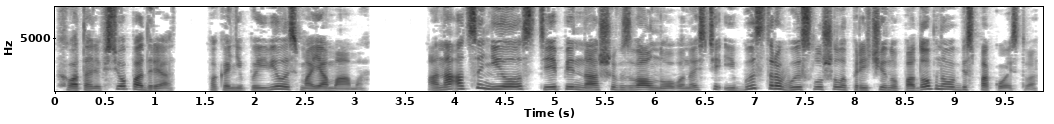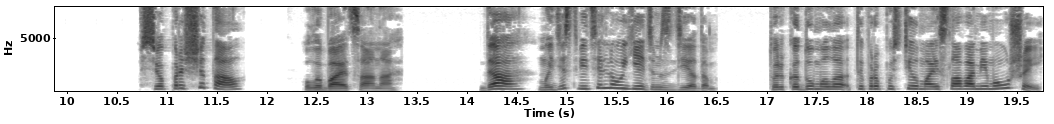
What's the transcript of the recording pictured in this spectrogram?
хватали все подряд, пока не появилась моя мама. Она оценила степень нашей взволнованности и быстро выслушала причину подобного беспокойства. «Все просчитал», — улыбается она. «Да, мы действительно уедем с дедом. Только думала, ты пропустил мои слова мимо ушей».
